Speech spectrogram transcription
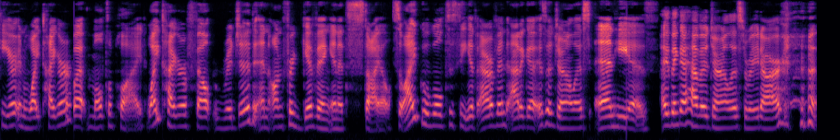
here in White Tiger, but multiplied. White Tiger felt rigid and unforgiving in its style. So I googled to see if Aravind Adiga is a journalist, and he is. I think I have a journalist radar.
